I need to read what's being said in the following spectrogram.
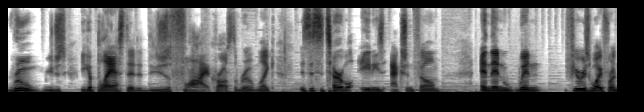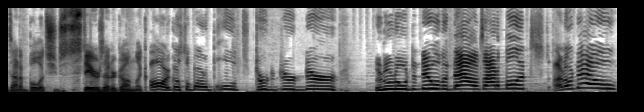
room. You just you get blasted and you just fly across the room. Like, is this a terrible 80s action film? And then when Fury's wife runs out of bullets, she just stares at her gun like, "Oh, I got some out of bullets. Dur, dur, dur. I don't know what to do with it now. It's out of bullets. I don't know."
